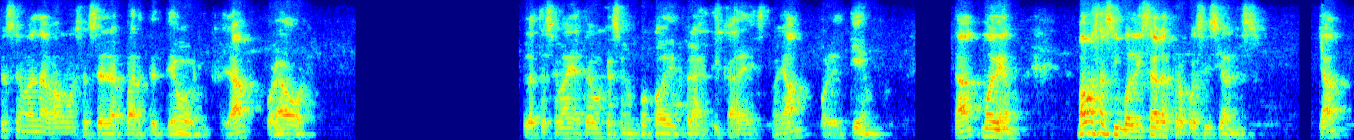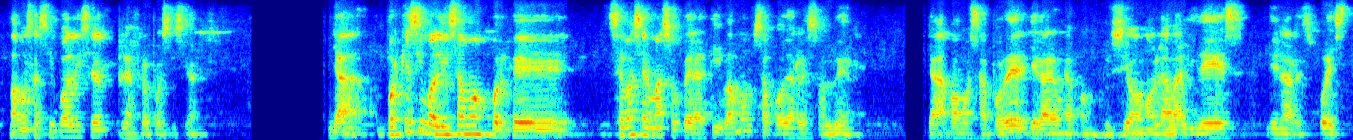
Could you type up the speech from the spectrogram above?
Esta semana vamos a hacer la parte teórica, ¿ya? Por ahora. La otra semana ya tenemos que hacer un poco de práctica de esto, ¿ya? Por el tiempo. ¿Ya? Muy bien. Vamos a simbolizar las proposiciones. ¿Ya? Vamos a simbolizar las proposiciones. ¿Ya? ¿Por qué simbolizamos? Porque se va a hacer más operativa, vamos a poder resolver. ¿Ya? Vamos a poder llegar a una conclusión o la validez de una respuesta.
